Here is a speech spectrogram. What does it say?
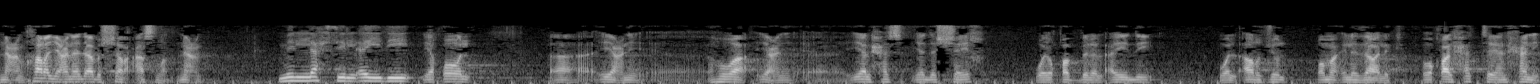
نعم. خرج عن آداب الشرع أصلا. نعم. من لحس الأيدي. يقول آه يعني آه هو يعني آه يلحس يد الشيخ ويقبل الأيدي. والأرجل وما إلى ذلك. وقال حتى ينحني.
